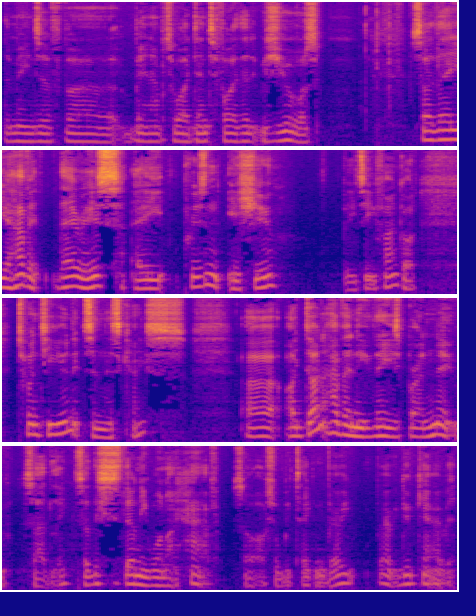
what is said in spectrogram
the means of uh, being able to identify that it was yours. So there you have it. There is a prison issue BT card. 20 units in this case. Uh, I don't have any of these brand new, sadly, so this is the only one I have. So I shall be taking very, very good care of it.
